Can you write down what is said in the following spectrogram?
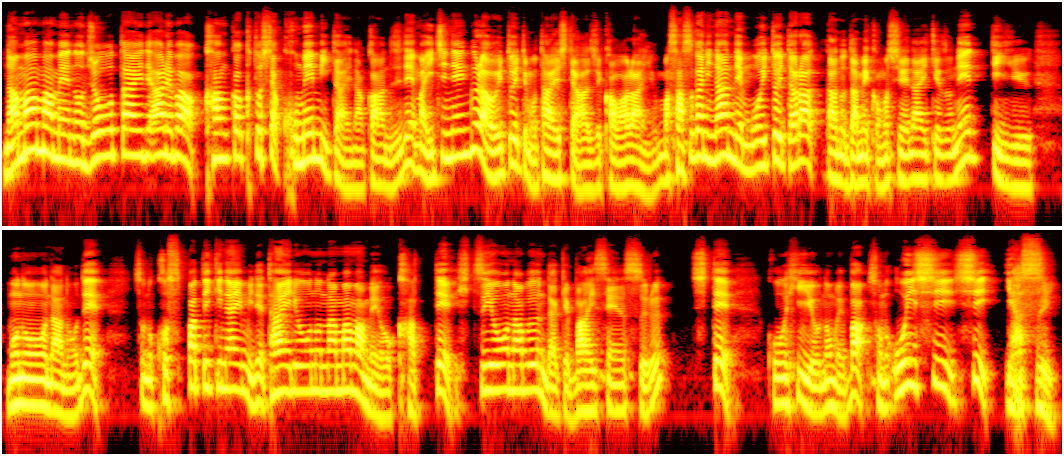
生豆の状態であれば、感覚としては米みたいな感じで、まあ1年ぐらい置いといても大して味変わらんよ。まあさすがに何年も置いといたら、あの、ダメかもしれないけどねっていうものなので、そのコスパ的な意味で大量の生豆を買って、必要な分だけ焙煎する、して、コーヒーを飲めば、その美味しいし、安い。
